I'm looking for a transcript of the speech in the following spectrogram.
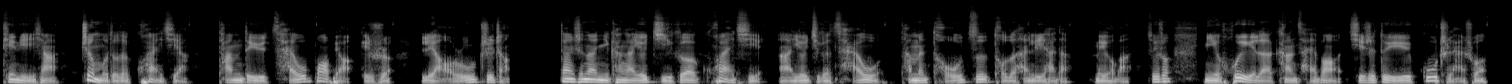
天底下这么多的会计啊，他们对于财务报表可以说了如指掌。但是呢，你看看有几个会计啊，有几个财务，他们投资投的很厉害的，没有吧？所以说你会了看财报，其实对于估值来说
